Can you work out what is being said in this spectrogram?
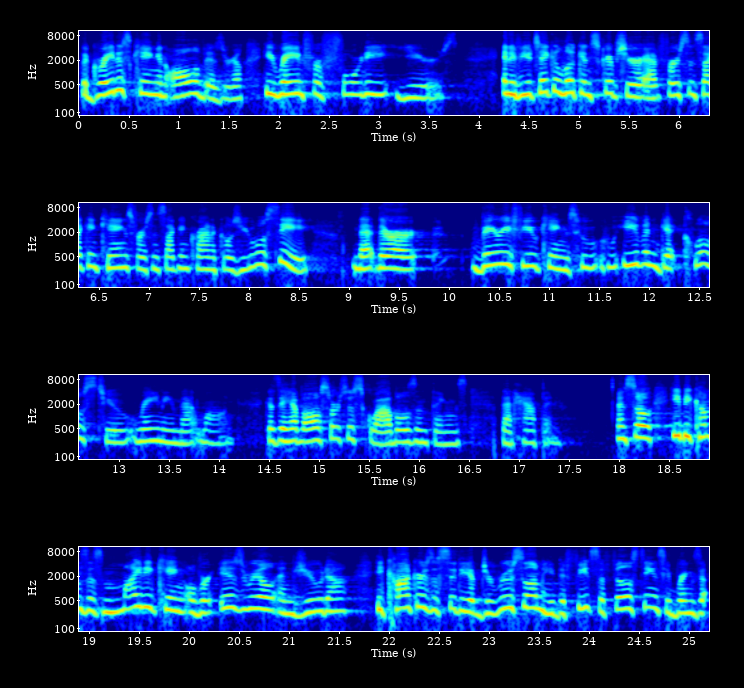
the greatest king in all of Israel. He reigned for 40 years. And if you take a look in scripture at 1st and 2nd Kings, 1st and 2nd Chronicles, you will see that there are very few kings who, who even get close to reigning that long because they have all sorts of squabbles and things that happen. And so he becomes this mighty king over Israel and Judah. He conquers the city of Jerusalem. He defeats the Philistines. He brings the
